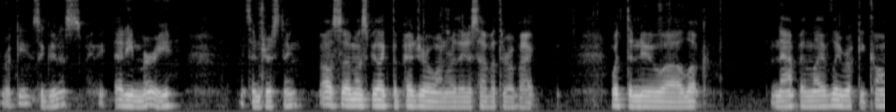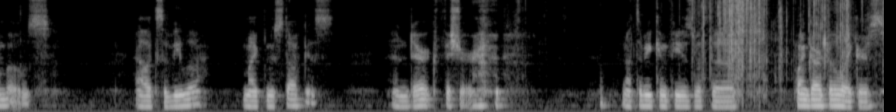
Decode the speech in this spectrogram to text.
rookie. Zagunis, maybe. Eddie Murray. That's interesting. Also, it must be like the Pedro one where they just have a throwback with the new uh, look. Nap and Lively rookie combos. Alex Avila, Mike Moustakas, and Derek Fisher. Not to be confused with the point guard for the Lakers.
